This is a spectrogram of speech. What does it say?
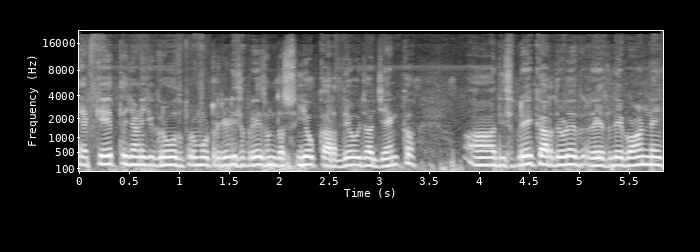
ਇੱਕ ਇਹ ਤੇ ਜਾਣੀ ਕਿ ਗਰੋਥ ਪ੍ਰੋਮੋਟਰ ਜਿਹੜੀ ਸਪਰੇਅ ਤੁਹਾਨੂੰ ਦੱਸੀ ਉਹ ਕਰ ਦਿਓ ਜਾਂ ਜਿੰਕ ਦੀ ਸਪਰੇਅ ਕਰ ਦਿਓ ਜਿਹੜੇ ਰੇਤਲੇ ਬਾਣ ਨੇ।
